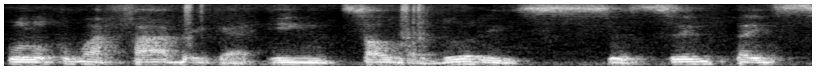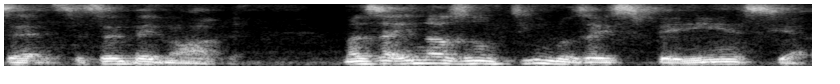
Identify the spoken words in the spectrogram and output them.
colocou uma fábrica em Salvador em 67, 69. Mas aí nós não tínhamos a experiência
